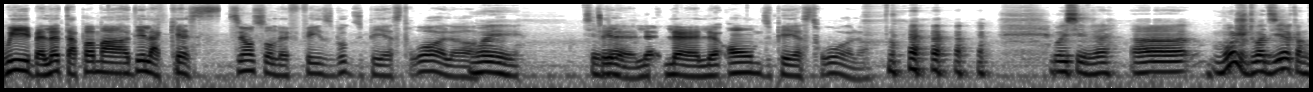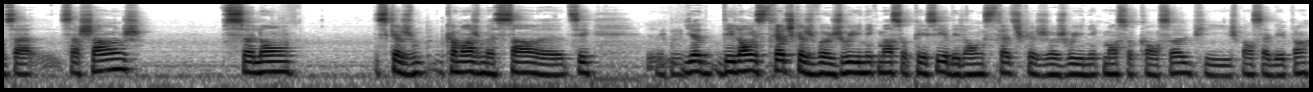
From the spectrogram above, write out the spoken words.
Oui, ben là, t'as pas demandé la question sur le Facebook du PS3, là. Oui. Tu sais, le, le, le, home du PS3, là. oui, c'est vrai. Euh, moi, je dois dire comme ça, ça change selon ce que je, comment je me sens, euh, tu sais. Mm-hmm. Il y a des longues stretches que je vais jouer uniquement sur PC, il y a des longues stretches que je vais jouer uniquement sur console, puis je pense que ça dépend.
